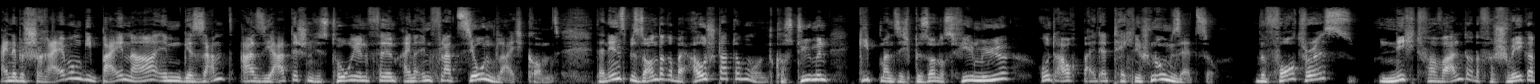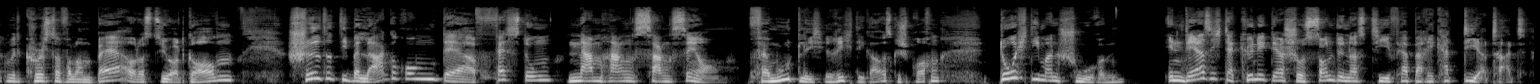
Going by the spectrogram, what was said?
Eine Beschreibung, die beinahe im gesamtasiatischen Historienfilm einer Inflation gleichkommt. Denn insbesondere bei Ausstattung und Kostümen gibt man sich besonders viel Mühe und auch bei der technischen Umsetzung. The Fortress, nicht verwandt oder verschwägert mit Christopher Lambert oder Stuart Gordon, schildert die Belagerung der Festung Namhang Sangseong, vermutlich richtig ausgesprochen, durch die Manschuren, in der sich der König der Joseon-Dynastie verbarrikadiert hat.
